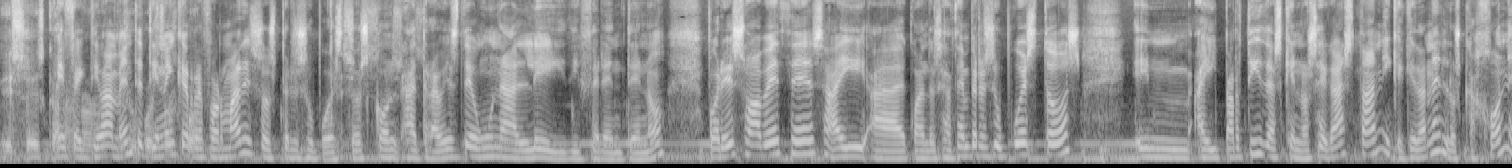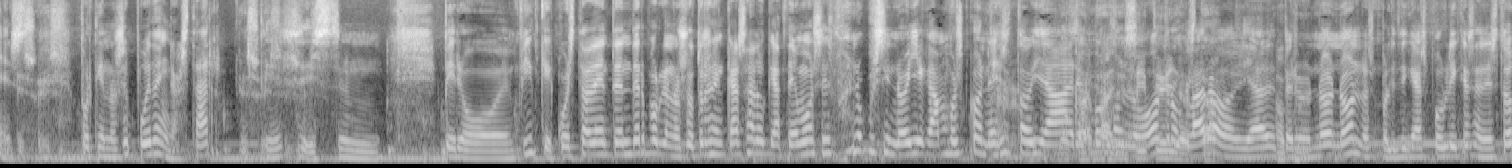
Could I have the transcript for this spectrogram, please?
Eso es, claro, Efectivamente, tienen que reformar esos presupuestos con, a través de una ley diferente, ¿no? Por eso a veces hay, uh, cuando se hacen presupuestos, hay partidas que no se gastan y que quedan en los cajones. Eso es. Porque no se pueden gastar. Eso es, es, um, pero, en fin, que cuesta de entender porque nosotros en casa lo que hacemos es, bueno, pues si no llegamos con esto ya haremos con lo otro, ya claro. Ya, pero no, no, las políticas públicas en esto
